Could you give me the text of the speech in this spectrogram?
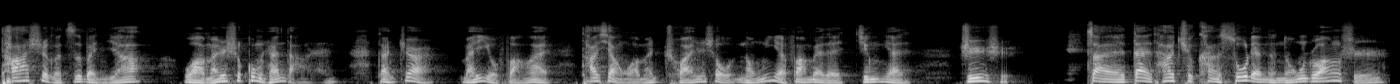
他是个资本家，我们是共产党人，但这儿没有妨碍。他向我们传授农业方面的经验知识。在带他去看苏联的农庄时，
